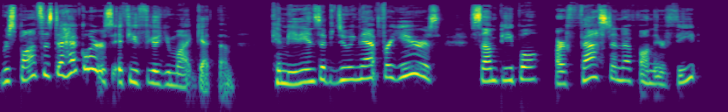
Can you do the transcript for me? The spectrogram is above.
responses to hecklers if you feel you might get them. Comedians have been doing that for years. Some people are fast enough on their feet,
